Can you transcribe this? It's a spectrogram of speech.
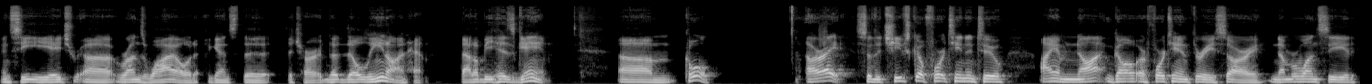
and CEH uh, runs wild against the the chart. They'll lean on him. That'll be his game. Um, cool. All right. So the Chiefs go 14 and 2. I am not going or 14 and 3, sorry, number 1 seed,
